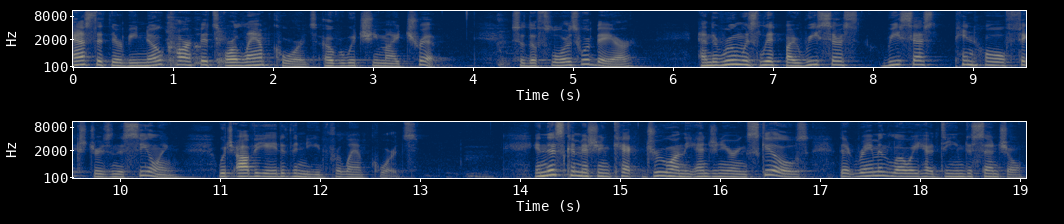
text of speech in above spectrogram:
asked that there be no carpets or lamp cords over which she might trip. So the floors were bare, and the room was lit by recessed, recessed pinhole fixtures in the ceiling, which obviated the need for lamp cords. In this commission, Keck drew on the engineering skills that Raymond Loewy had deemed essential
